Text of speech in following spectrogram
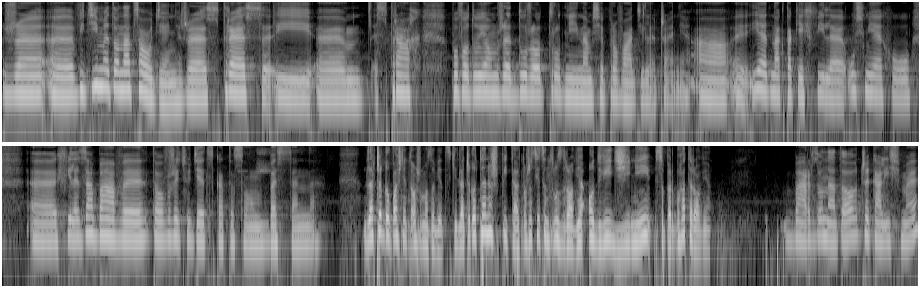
Że e, widzimy to na co dzień, że stres i em, strach powodują, że dużo trudniej nam się prowadzi leczenie. A e, jednak takie chwile uśmiechu, e, chwile zabawy, to w życiu dziecka to są bezcenne. Dlaczego właśnie Tomasz Mazowiecki? Dlaczego ten szpital, Tomaszowskie Centrum Zdrowia odwiedzili superbohaterowie? Bardzo na to czekaliśmy.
